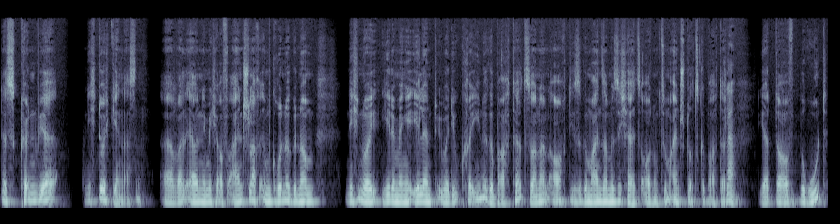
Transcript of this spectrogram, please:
das können wir nicht durchgehen lassen, äh, weil er nämlich auf einen Schlag im Grunde genommen nicht nur jede Menge Elend über die Ukraine gebracht hat, sondern auch diese gemeinsame Sicherheitsordnung zum Einsturz gebracht hat. Klar. Die hat darauf beruht,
